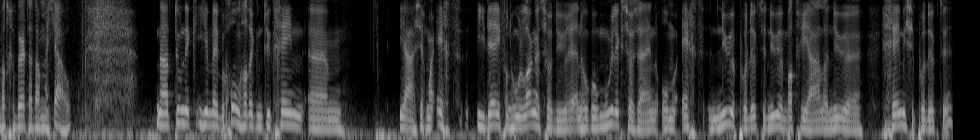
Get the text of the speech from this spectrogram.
wat gebeurt er dan met jou? Nou, toen ik hiermee begon, had ik natuurlijk geen, um, ja, zeg maar echt idee van hoe lang het zou duren en hoe moeilijk het zou zijn om echt nieuwe producten, nieuwe materialen, nieuwe chemische producten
